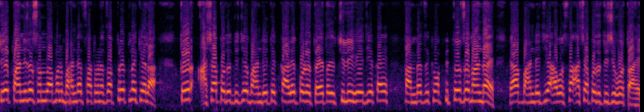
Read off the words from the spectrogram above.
ते पाणी जर समजा आपण भांड्यात साठवण्याचा प्रयत्न केला तर अशा पद्धतीचे भांडे ते काळे पडत आहेत. ॲक्च्युली हे जे काय तांब्याचं किंवा पितळचं भांडं आहे या भांड्याची अवस्था अशा पद्धतीची होत आहे.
